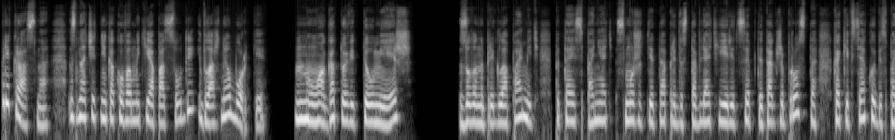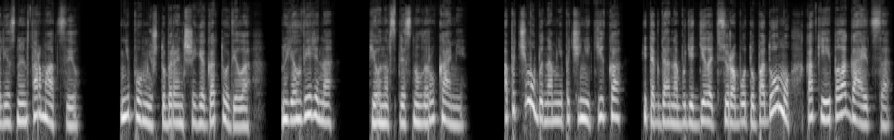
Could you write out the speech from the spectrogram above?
«Прекрасно. Значит, никакого мытья посуды и влажной уборки. Ну, а готовить ты умеешь?» Зола напрягла память, пытаясь понять, сможет ли та предоставлять ей рецепты так же просто, как и всякую бесполезную информацию. Не помню, чтобы раньше я готовила, но я уверена...» Фиона всплеснула руками. «А почему бы нам не починить Ика, и тогда она будет делать всю работу по дому, как ей полагается?»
